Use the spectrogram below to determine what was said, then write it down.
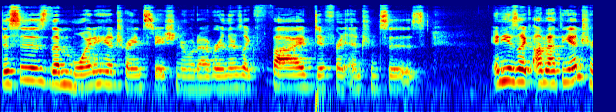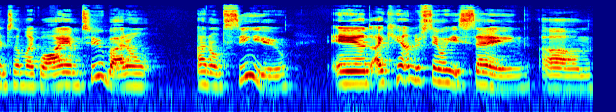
This is the Moynihan train station or whatever, and there's like five different entrances. And he's like, I'm at the entrance. I'm like, Well, I am too, but I don't I don't see you and I can't understand what he's saying um,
